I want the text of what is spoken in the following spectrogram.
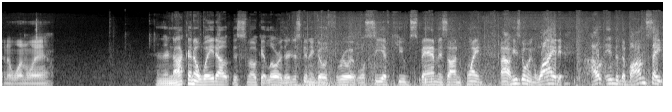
in a one way. And they're not going to wait out the smoke at lower. They're just going to go through it. We'll see if Cube Spam is on point. Wow, he's going wide out into the bomb site.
